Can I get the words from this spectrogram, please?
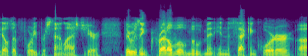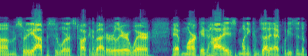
sales up 40% last year. There was incredible movement in the second quarter, um, sort of the opposite of what I was talking about earlier, where at market highs, money comes out of equities into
